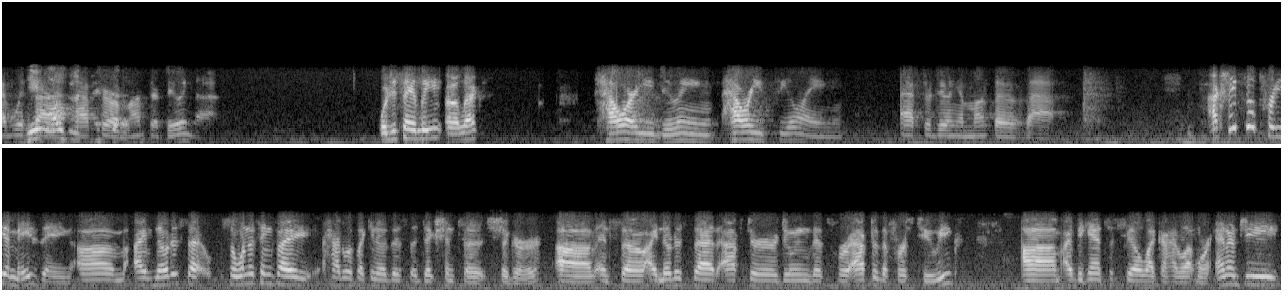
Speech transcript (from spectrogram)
uh, with Yeah, I was that after a month of doing that? What'd you say, Lee? Uh, Lex? How are you doing? How are you feeling after doing a month of that? Actually feel pretty amazing. Um, I've noticed that. So one of the things I had was like you know this addiction to sugar, um, and so I noticed that after doing this for after the first two weeks, um, I began to feel like I had a lot more energy.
